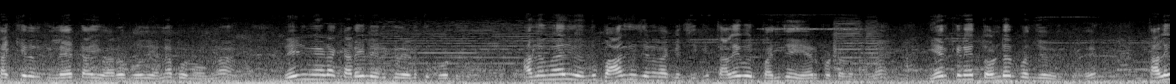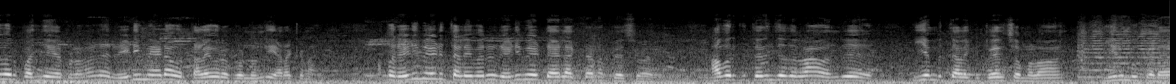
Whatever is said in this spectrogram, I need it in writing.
தைக்கிறதுக்கு லேட்டாகி வரும்போது என்ன பண்ணுவோம்னா ரெடிமேடாக கடையில் இருக்கிற எடுத்து போட்டுக்கணும். அந்த மாதிரி வந்து பாரதிய ஜனதா கட்சிக்கு தலைவர் பஞ்சம் ஏற்பட்டதுனால ஏற்கனவே தொண்டர் பஞ்சம் இருக்குது தலைவர் பஞ்சம் ஏற்பட்டதுனால ரெடிமேடாக ஒரு தலைவரை கொண்டு வந்து இறக்குனாங்க. அப்போ ரெடிமேடு தலைவர் ரெடிமேட் டைலாக் தானே பேசுவார். அவருக்கு தெரிஞ்சதெல்லாம் வந்து இயம்பு தலைக்கு பேரிச்சம்பளம் இரும்பு கடை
